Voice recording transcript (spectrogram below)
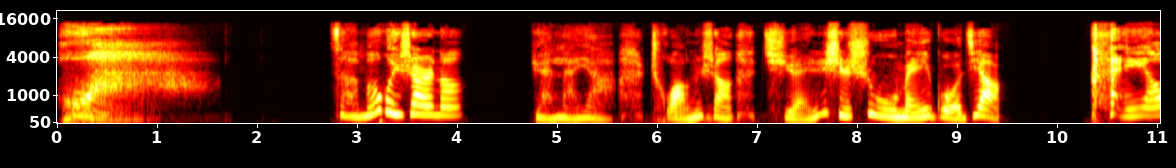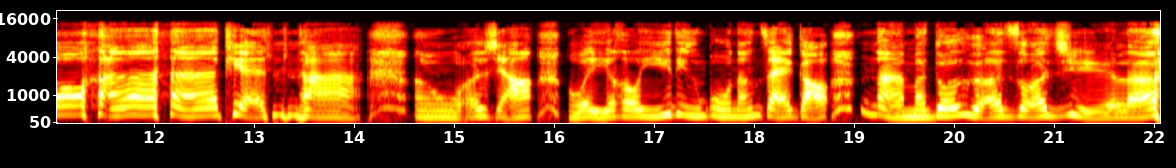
哗！怎么回事呢？原来呀，床上全是树莓果酱。哎呦，天哪！嗯，我想我以后一定不能再搞那么多恶作剧了。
